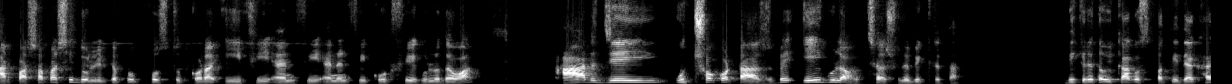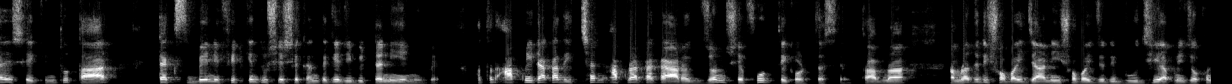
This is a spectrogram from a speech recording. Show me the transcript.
আর পাশাপাশি দলিলটা প্রস্তুত করা, E fee N fee N N fee code fee এগুলো দেওয়া। আর যেই উৎস করটা আসবে, এইগুলা হচ্ছে আসলে বিক্রেতা বিক্রেতা ওই কাগজপাতি দেখায়, সে কিন্তু তার ট্যাক্স বেনিফিট কিন্তু সে সেখান থেকে রিবিটটা নিয়ে নিবে। অর্থাৎ আপনি টাকা দিচ্ছেন, আপনার টাকা আরেকজন সে ফুর্তি করতেছে। তো আমরা আমরা যদি সবাই জানি, সবাই যদি বুঝি আপনি যখন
